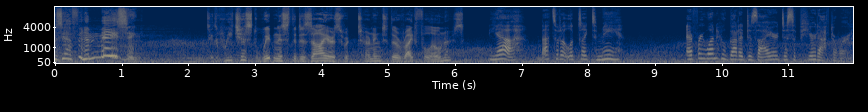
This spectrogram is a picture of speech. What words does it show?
was effing amazing! Did we just witness the Desires returning to their rightful owners? Yeah, that's what it looked like to me. Everyone who got a desire disappeared afterward.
